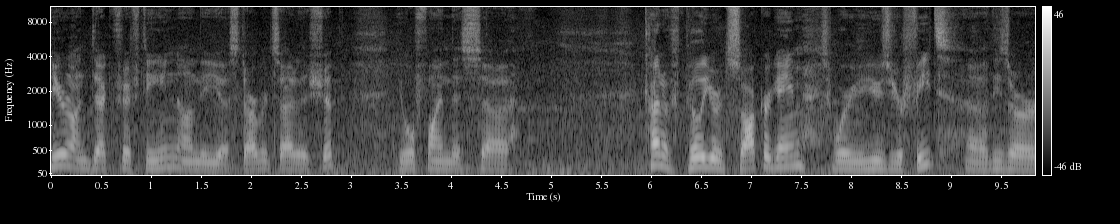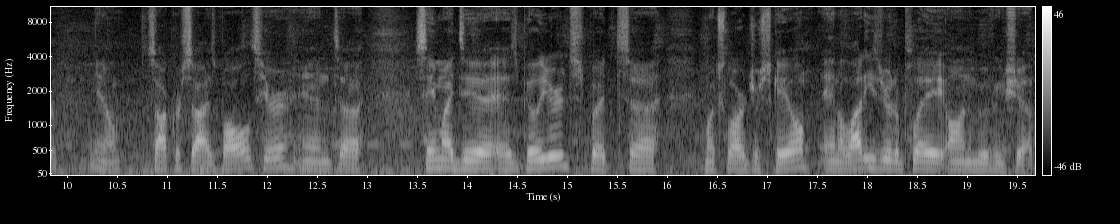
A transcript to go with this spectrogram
Here on deck 15 on the uh, starboard side of the ship, you will find this kind of billiard soccer game where you use your feet. Uh, these are, you know, soccer sized balls here and uh, same idea as billiards, but uh, much larger scale and a lot easier to play on a moving ship.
